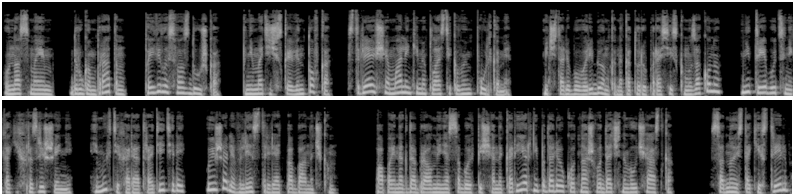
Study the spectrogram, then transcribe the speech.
У нас с моим другом-братом появилась воздушка, Пневматическая винтовка, стреляющая маленькими пластиковыми пульками. Мечта любого ребенка, на которую по российскому закону не требуется никаких разрешений, и мы, втихаря от родителей, уезжали в лес стрелять по баночкам. Папа иногда брал меня с собой в песчаный карьер неподалеку от нашего дачного участка. С одной из таких стрельб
